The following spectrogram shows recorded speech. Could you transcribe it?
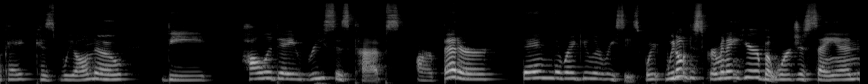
okay? Because we all know the holiday Reese's cups are better than the regular Reese's. We, we don't discriminate here, but we're just saying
